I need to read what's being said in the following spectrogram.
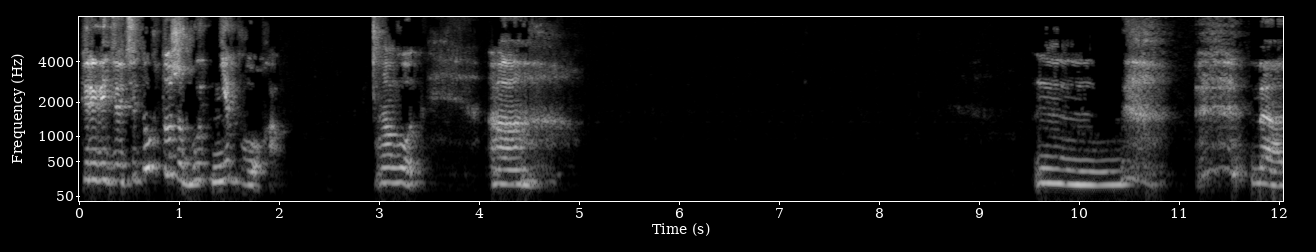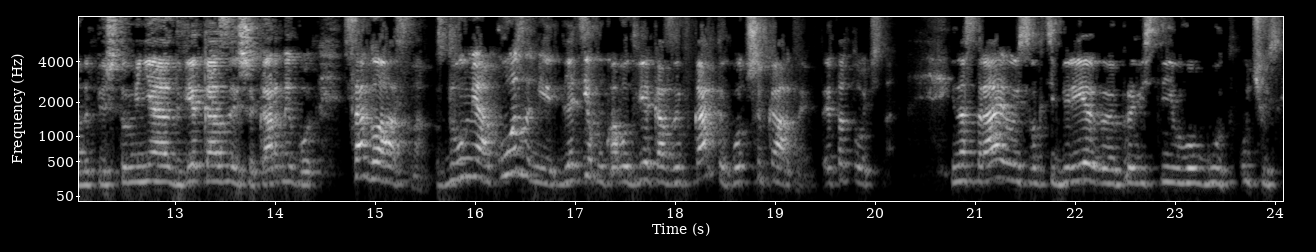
переведете дух тоже будет неплохо. Вот. А. да напишет у меня две козы шикарный год согласна с двумя козами для тех у кого две козы в карты год шикарный это точно и настраиваюсь в октябре э, провести его год учусь.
